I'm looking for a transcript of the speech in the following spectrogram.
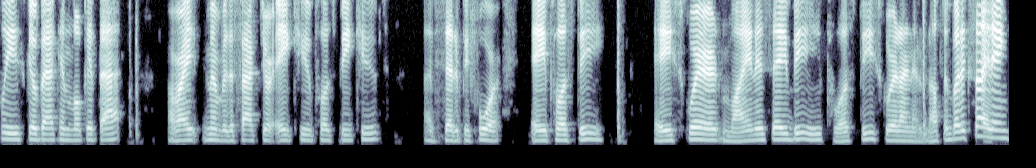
please go back and look at that. All right, remember the factor a cubed plus b cubed? I've said it before. a plus b, a squared minus ab plus b squared. I know nothing but exciting.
